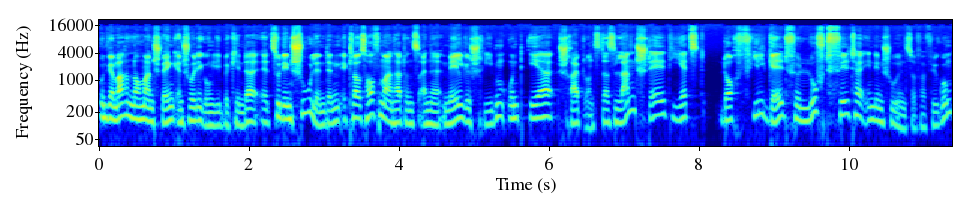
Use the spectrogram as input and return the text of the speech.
Und wir machen nochmal einen Schwenk, Entschuldigung, liebe Kinder, äh, zu den Schulen. Denn Klaus Hoffmann hat uns eine Mail geschrieben und er schreibt uns, das Land stellt jetzt doch viel Geld für Luftfilter in den Schulen zur Verfügung.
